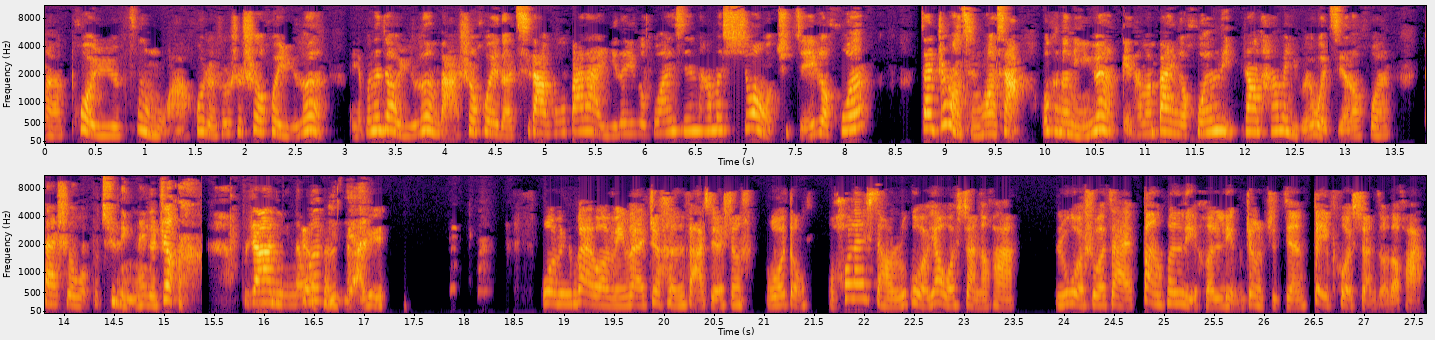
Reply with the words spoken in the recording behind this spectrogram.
呃，迫于父母啊，或者说是社会舆论，也不能叫舆论吧，社会的七大姑八大姨的一个关心，他们希望我去结一个婚。在这种情况下，我可能宁愿给他们办一个婚礼，让他们以为我结了婚，但是我不去领那个证。不知道你能不能理解？我明白，我明白，这很法学生，我懂。我后来想，如果要我选的话，如果说在办婚礼和领证之间被迫选择的话，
